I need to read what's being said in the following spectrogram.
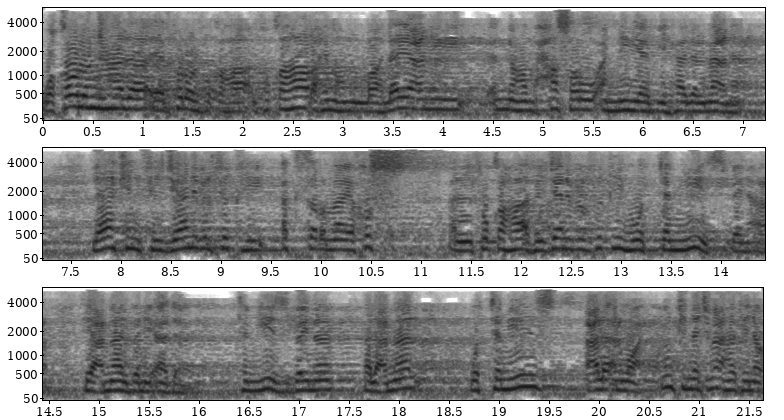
وقول أن هذا يذكره الفقهاء الفقهاء رحمهم الله لا يعني أنهم حصروا النية بهذا المعنى لكن في الجانب الفقهي أكثر ما يخص الفقهاء في الجانب الفقهي هو التمييز بين في أعمال بني آدم تمييز بين الأعمال والتمييز على أنواع ممكن نجمعها في نوع.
